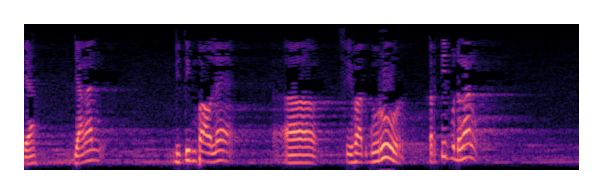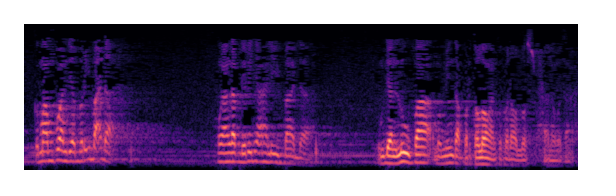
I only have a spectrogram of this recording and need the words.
Ya, Jangan ditimpa oleh uh, sifat gurur, tertipu dengan kemampuan dia beribadah. Menganggap dirinya ahli ibadah. Kemudian lupa meminta pertolongan kepada Allah Subhanahu wa taala.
